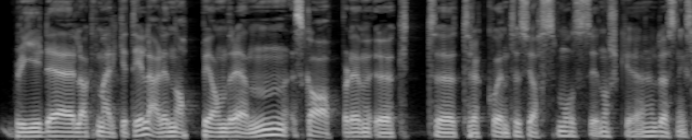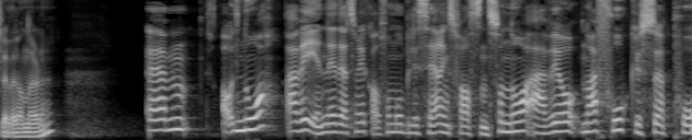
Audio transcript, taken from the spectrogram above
Blir det lagt merke til? Er det napp i andre enden? Skaper det økt eh, trøkk og entusiasme hos de norske løsningsleverandørene? Um, nå er vi inne i det som vi kaller for mobiliseringsfasen. Så nå er, jo, nå er, fokuset på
